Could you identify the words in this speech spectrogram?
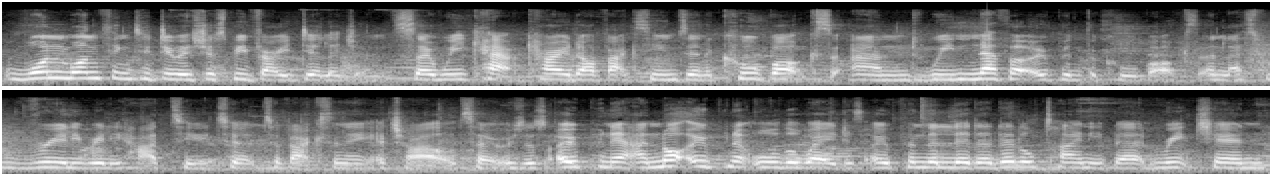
one one thing to do is just be very diligent. So we kept carried our vaccines in a cool box, and we never opened the cool box unless we really really had to to, to vaccinate a child. So it was just open it and not open it all the way. Just open the lid a little tiny bit, reach in,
